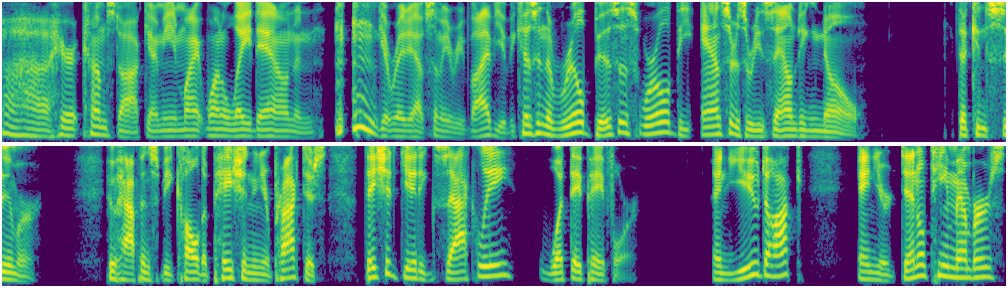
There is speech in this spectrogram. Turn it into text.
uh, here it comes, Doc. I mean, you might want to lay down and get ready to have somebody revive you because in the real business world, the answer is a resounding no. The consumer, who happens to be called a patient in your practice, they should get exactly what they pay for. And you, Doc, and your dental team members,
